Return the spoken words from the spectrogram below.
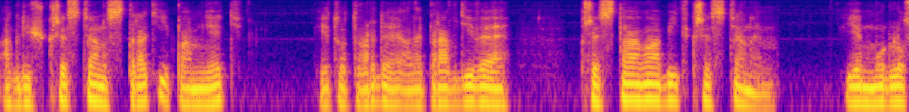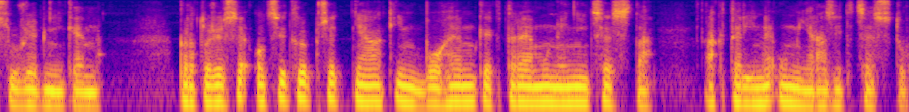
A když křesťan ztratí paměť, je to tvrdé, ale pravdivé, přestává být křesťanem. Je modloslužebníkem, protože se ocitl před nějakým bohem, ke kterému není cesta a který neumí razit cestu.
